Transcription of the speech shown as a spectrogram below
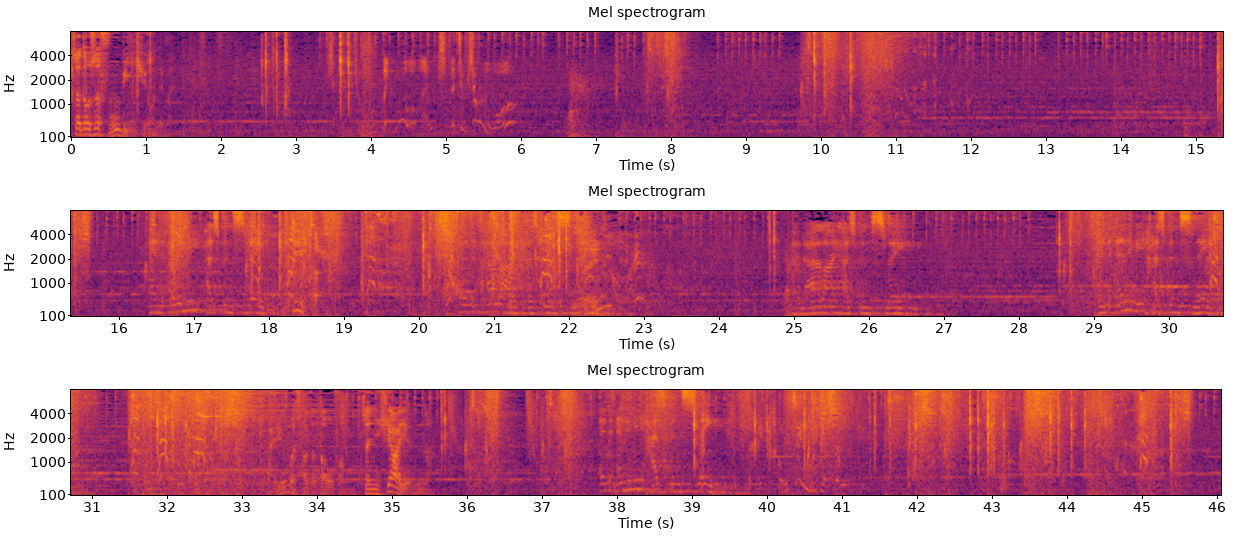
这都是伏笔，兄弟们。An enemy has been slain. 哎呦我操，这刀锋真吓人呐！An enemy has been slain. 再靠近一点儿。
